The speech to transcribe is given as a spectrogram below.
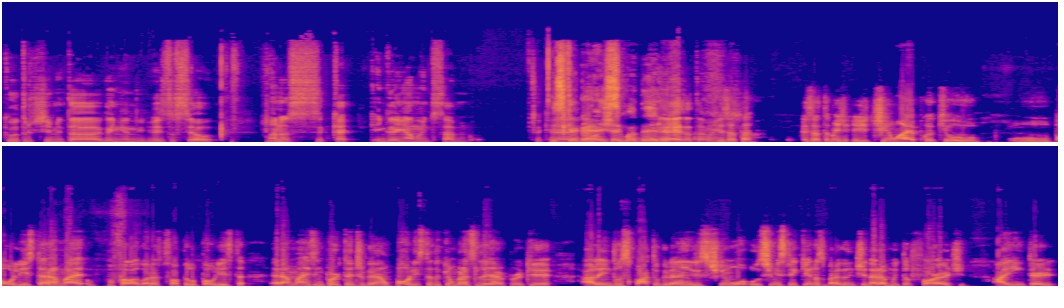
que o outro time tá ganhando em vez do seu, mano, você quer ganhar muito, sabe? Você quer. Isso quer ganhar Não, em cima dele. É, exatamente. Exata, exatamente. E tinha uma época que o, o Paulista era mais. Vou falar agora só pelo Paulista. Era mais importante ganhar um Paulista do que um brasileiro. Porque além dos quatro grandes, tinham o- os times pequenos. Bragantino era muito forte. A Inter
